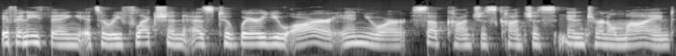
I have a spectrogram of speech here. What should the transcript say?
if anything, it's a reflection as to where you are in your subconscious, conscious, internal mind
